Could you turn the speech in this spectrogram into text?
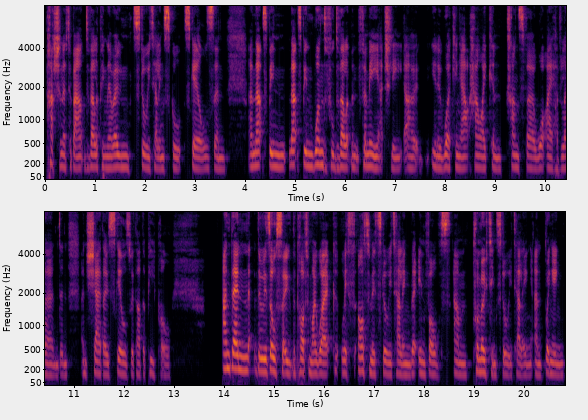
passionate about developing their own storytelling skills, and and that's been that's been wonderful development for me. Actually, uh, you know, working out how I can transfer what I have learned and and share those skills with other people. And then there is also the part of my work with Artemis storytelling that involves um, promoting storytelling and bringing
